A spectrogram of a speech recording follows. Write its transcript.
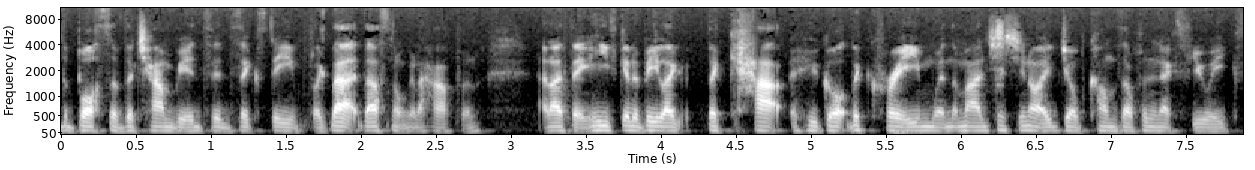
the boss of the champions in 16th. Like that, that's not going to happen. And I think he's going to be like the cat who got the cream when the Manchester United job comes up in the next few weeks,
